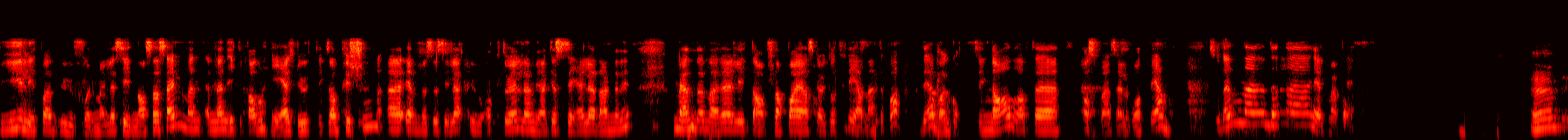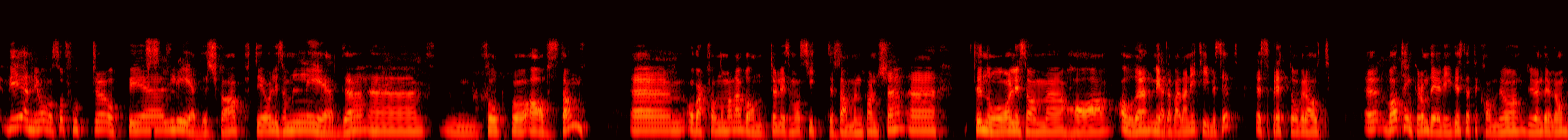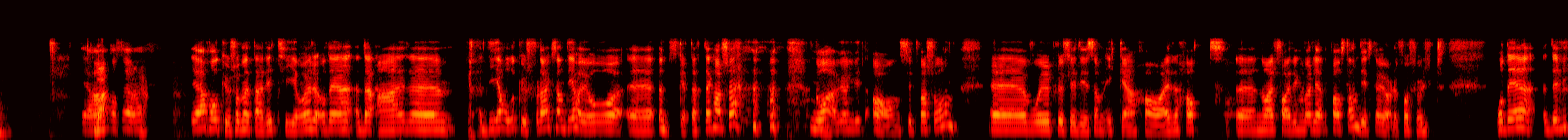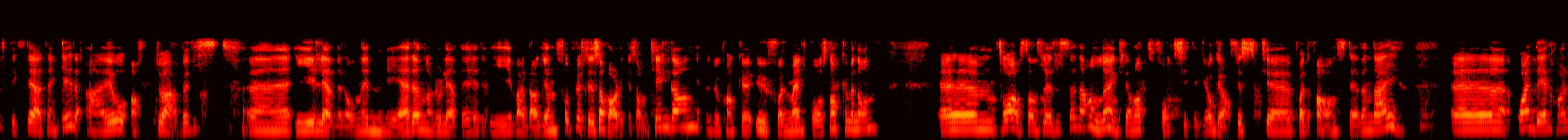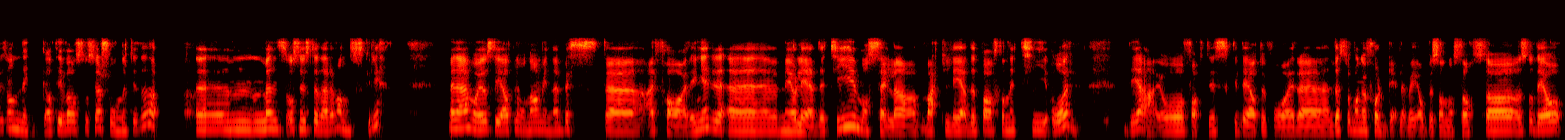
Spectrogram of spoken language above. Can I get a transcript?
by litt på den uformelle siden av seg selv, men, men ikke ta den helt ut. Ikke sant? Pysjen, eh, enig med Cecilie, uaktuell, den vil jeg ikke se lederen min i. Men den der litt avslappa 'jeg skal ut og trene etterpå', det er bare et godt signal at eh, pass på deg selv og gå og tren. Så den, eh, den er jeg helt med på. Eh, vi ender jo også fort eh, opp i eh, lederskap. Det å liksom lede mm, folk på avstand. Og i hvert fall når man er vant til liksom å sitte sammen, kanskje. Til nå å liksom ha alle medarbeiderne i teamet sitt spredt overalt. Hva tenker du om det, Vigdis? Dette kan jo du en del om. Ja, altså... Jeg har holdt kurs om dette her i ti år, og det, det er eh, De jeg holder kurs for deg, de har jo eh, ønsket dette, kanskje. Nå er vi i en litt annen situasjon, eh, hvor plutselig de som ikke har hatt noe erfaring med å lede på avstand, de skal gjøre det for fullt. Og det, det viktigste jeg tenker, er jo at du er bevisst eh, i lederrollen din mer enn når du leder i hverdagen. For plutselig så har du ikke samme tilgang, du kan ikke uformelt gå og snakke med noen. Ehm, og avstandsledelse det handler egentlig om at folk sitter geografisk eh, på et annet sted enn deg. Eh, og en del har litt sånn negative assosiasjoner til det, da. Ehm, mens, og syns det der er vanskelig. Men jeg må jo si at noen av mine beste erfaringer eh, med å lede team, og selv har vært ledet på avstand i ti år, det er jo faktisk det at du får Det er så mange fordeler ved å jobbe sånn også. Så, så det å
